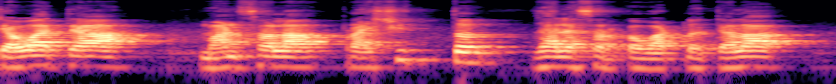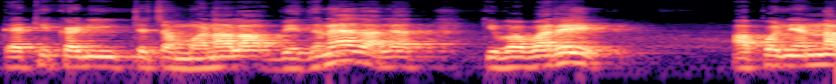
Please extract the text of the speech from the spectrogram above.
तेव्हा त्या माणसाला प्रायश्चित्त झाल्यासारखं वाटलं. त्याला त्या ठिकाणी त्याच्या मनाला वेदना झाल्यात की बाबा रे आपण यांना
